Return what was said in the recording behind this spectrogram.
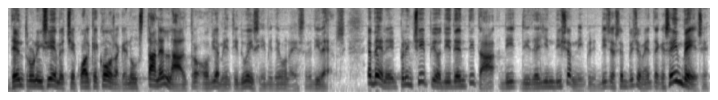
dentro un insieme c'è qualche cosa che non sta nell'altro, ovviamente i due insiemi devono essere diversi. Ebbene, il principio di identità di, di, degli indiscernibili dice semplicemente che se invece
